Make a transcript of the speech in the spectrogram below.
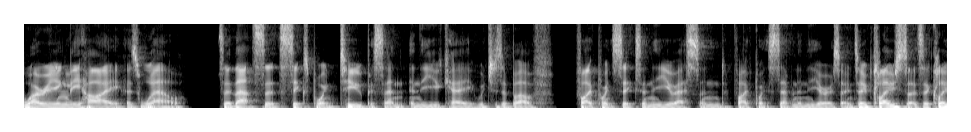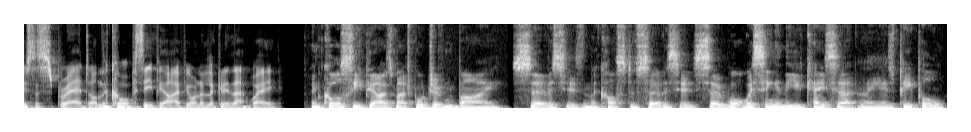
worryingly high as well. So that's at 6.2% in the UK, which is above 5.6 in the US and 5.7 in the Eurozone. So closer, it's a closer spread on the core CPI if you want to look at it that way. And core CPI is much more driven by services and the cost of services. So what we're seeing in the UK certainly is people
